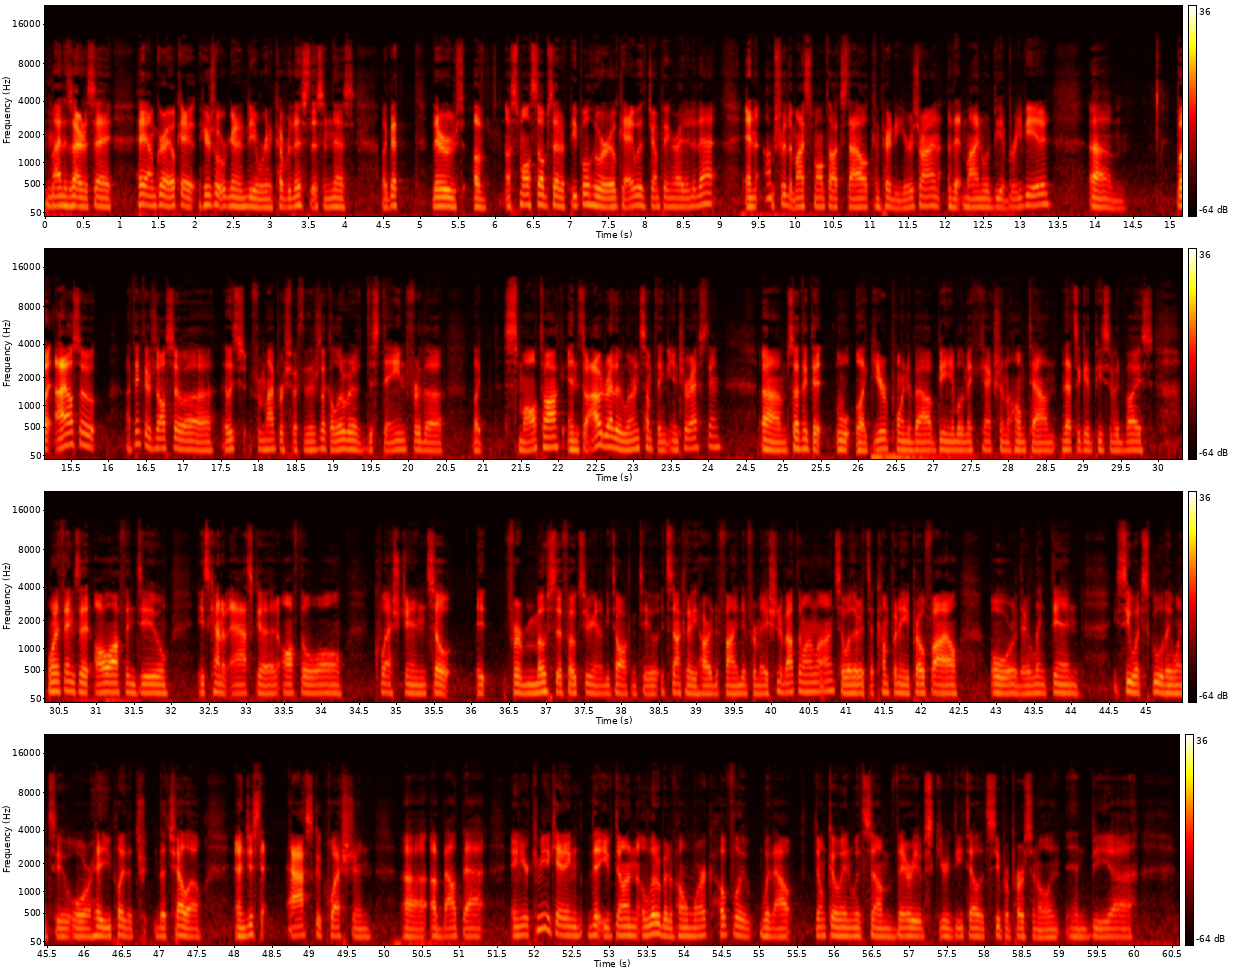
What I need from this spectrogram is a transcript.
my desire to say, "Hey, I'm Gray. Okay, here's what we're going to do. We're going to cover this, this, and this." Like that, there's a, a, small subset of people who are okay with jumping right into that, and I'm sure that my small talk style compared to yours, Ryan, that mine would be abbreviated. Um, but I also, I think there's also, a, at least from my perspective, there's like a little bit of disdain for the like small talk, and so I would rather learn something interesting um, so I think that, like your point about being able to make a connection in the hometown, that's a good piece of advice. One of the things that I'll often do is kind of ask an off the wall question. So it for most of the folks you're going to be talking to, it's not going to be hard to find information about them online. So whether it's a company profile or their LinkedIn, you see what school they went to, or hey, you play the tr- the cello, and just ask a question uh, about that and you're communicating that you've done a little bit of homework, hopefully without don't go in with some very obscure detail that's super personal and, and be uh,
